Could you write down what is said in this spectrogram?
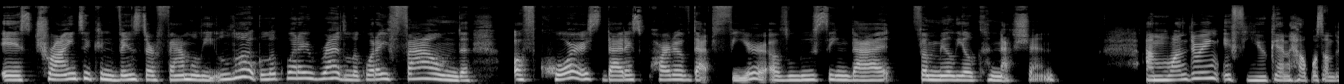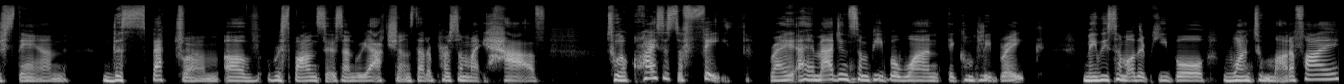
is trying to convince their family, look, look what I read, look what I found. Of course, that is part of that fear of losing that familial connection. I'm wondering if you can help us understand the spectrum of responses and reactions that a person might have to a crisis of faith, right? I imagine some people want a complete break. Maybe some other people want to modify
